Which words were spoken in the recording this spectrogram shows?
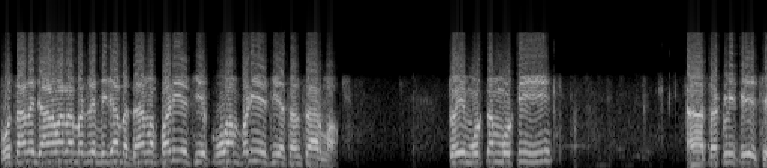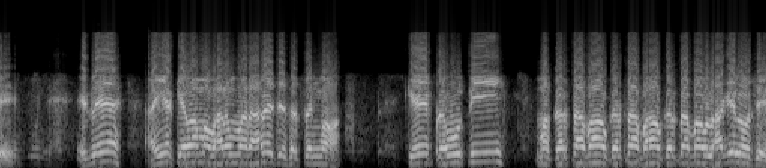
પોતાને જાણવાના બદલે બીજા બધામાં પડીએ છીએ, કુવામાં પડીએ છીએ સંસારમાં. તો એ મોટામાં મોટી તકલીફ એ છે. એટલે અહીંયા કહેવામાં વારંવાર આવે છે સત્સંગમાં કે પ્રવૃત્તિમાં કરતા ભાવ કરતા ભાવ કરતા ભાવ લાગેલો છે.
